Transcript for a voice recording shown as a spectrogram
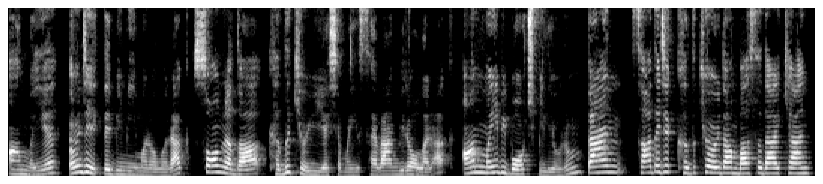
anmayı öncelikle bir mimar olarak sonra da Kadıköy'ü yaşamayı seven biri olarak anmayı bir borç biliyorum. Ben sadece Kadıköy'den bahsederken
